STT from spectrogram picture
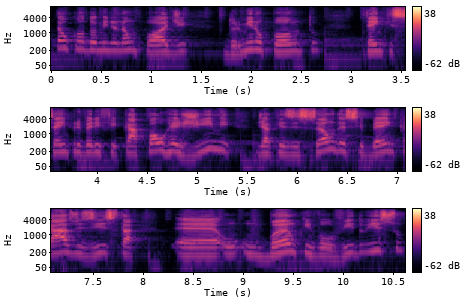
Então, o condomínio não pode dormir no ponto tem que sempre verificar qual o regime de aquisição desse bem, caso exista é, um, um banco envolvido. Isso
